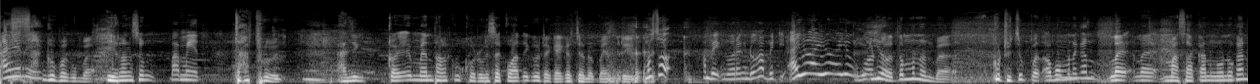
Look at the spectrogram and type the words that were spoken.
Akhirnya Sanggup aku mbak. Iya langsung pamit. cabut. Anjing kayak mentalku gorong sekuat itu udah kayak kerja ndok pantry. Masuk ambek goreng dong ambek di. Ayo ayo ayo. Iya temenan mbak. Kudu cepet. Apa mana kan lek lek masakan ngono kan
